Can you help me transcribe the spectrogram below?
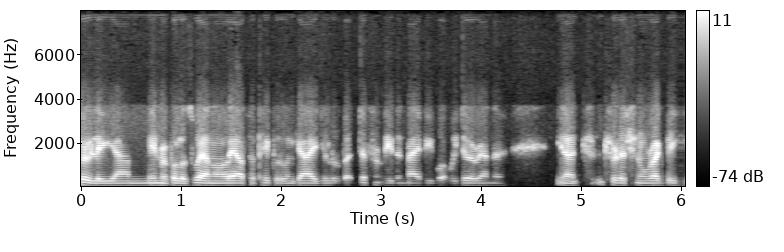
truly um, memorable as well, and allowed for people to engage a little bit differently than maybe what we do around the, you know, tr- traditional rugby.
